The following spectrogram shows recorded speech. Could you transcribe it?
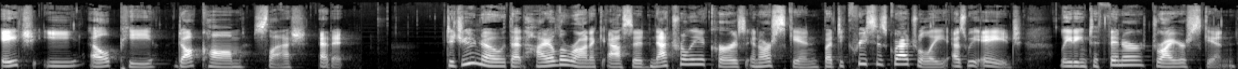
H-E-L-P dot com slash edit. Did you know that hyaluronic acid naturally occurs in our skin but decreases gradually as we age? leading to thinner, drier skin.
